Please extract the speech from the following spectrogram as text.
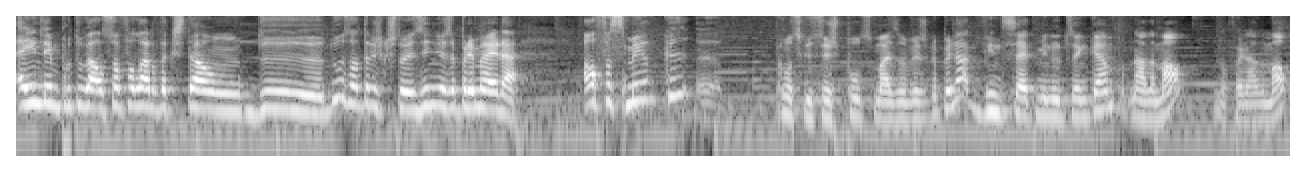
ainda em Portugal, só falar da questão de duas ou três questõezinhas. A primeira, Alfa Semedo, que conseguiu ser expulso mais uma vez do campeonato, 27 minutos em campo, nada mal, não foi nada mal.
